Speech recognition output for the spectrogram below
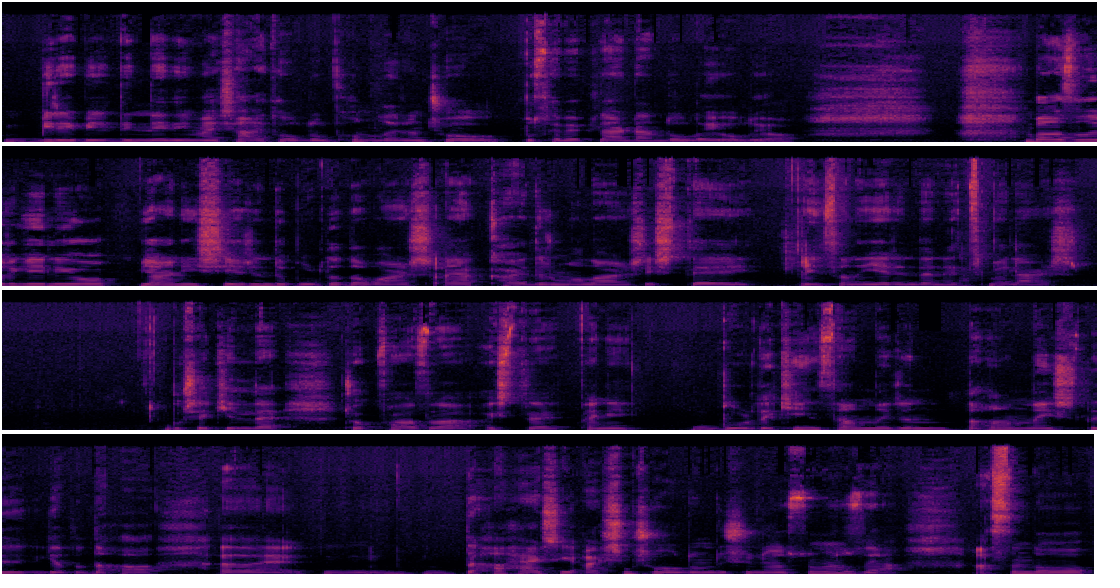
birebir dinlediğim ve şahit olduğum konuların çoğu bu sebeplerden dolayı oluyor. Bazıları geliyor yani iş yerinde burada da var ayak kaydırmalar işte insanı yerinden etmeler bu şekilde çok fazla işte hani buradaki insanların daha anlayışlı ya da daha e, daha her şeyi aşmış olduğunu düşünüyorsunuz ya aslında o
